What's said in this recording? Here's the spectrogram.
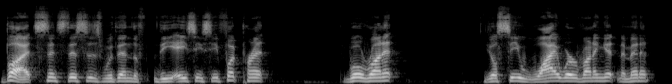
But since this is within the, the ACC footprint, we'll run it. You'll see why we're running it in a minute.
